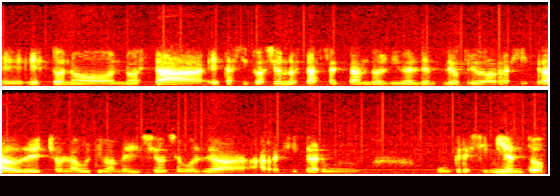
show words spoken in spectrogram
eh, esto no, no está, esta situación no está afectando el nivel de empleo privado registrado, de hecho en la última medición se volvió a, registrar un, un crecimiento.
